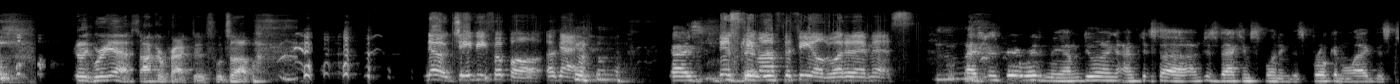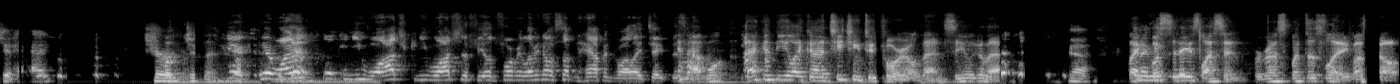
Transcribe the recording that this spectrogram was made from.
You're like, where you at? Soccer practice. What's up? No, JV football. Okay. guys, Just just came off the field. What did I miss? with- guys, just bear with me. I'm doing. I'm just. Uh, I'm just vacuum splinting this broken leg this kid had. Sure. Just, Here, here. Why don't? Can you watch? Can you watch the field for me? Let me know if something happens while I tape this. Yeah, out. well, that can be like a teaching tutorial then. See, look at that. Yeah. Like, And I mean- what's today's lesson? We're gonna split this leg. Let's go.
